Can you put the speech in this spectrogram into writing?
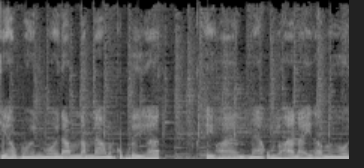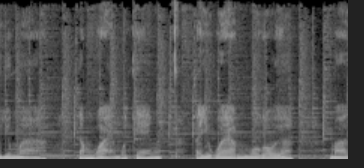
vào mỗi, mỗi năm năm nào mình cũng đi hết. Thì hoa nào cũng như hoa nấy thôi mọi người nhưng mà ngắm hoài không có chán tại vì qua mùa rồi á mà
